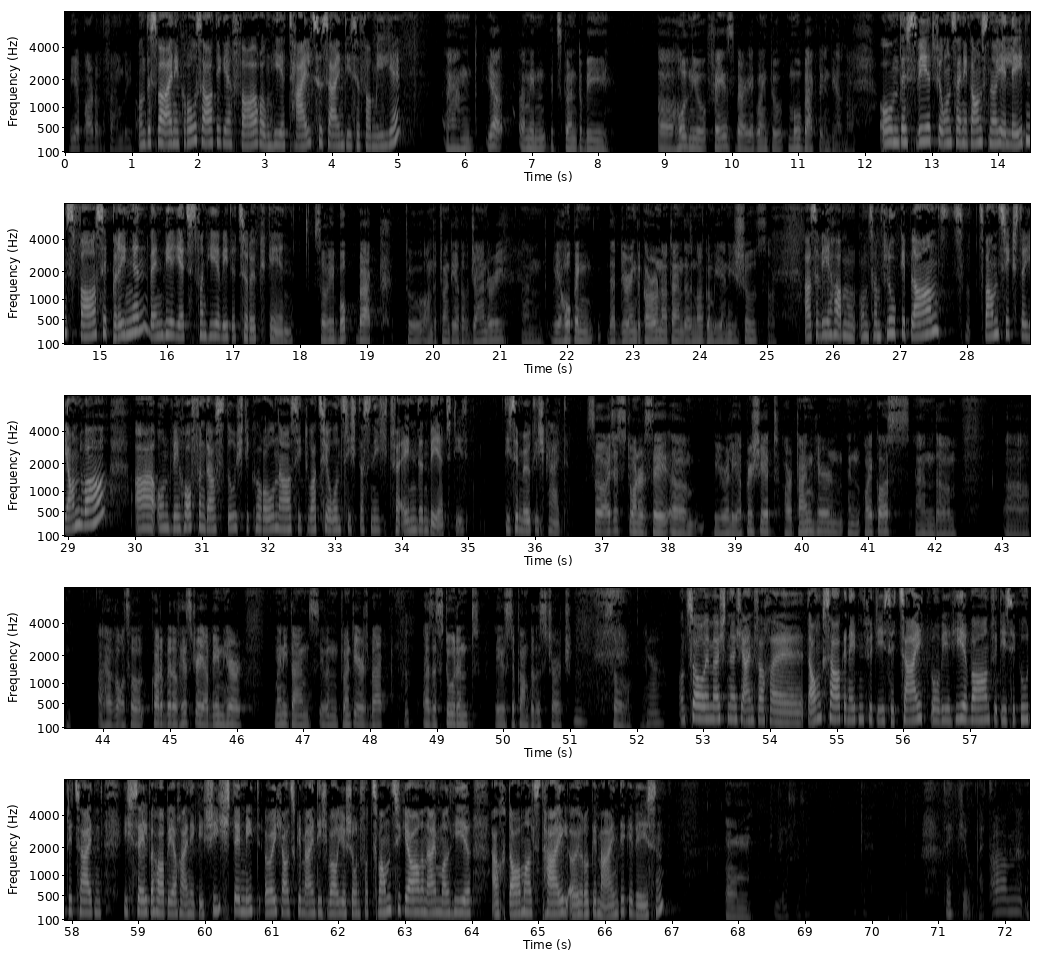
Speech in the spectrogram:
be a part of the family. Und es war eine großartige Erfahrung, hier Teil zu sein dieser Familie. And yeah, I mean, it's going to be a whole new phase where we're going to move back to India now. Und es wird für uns eine ganz neue Lebensphase bringen, wenn wir jetzt von hier wieder zurückgehen. So we booked back to on the 20th of January, and we're hoping that during the Corona time there's not going to be any issues. Or Also wir haben unseren Flug geplant, z- 20. Januar, äh, und wir hoffen, dass durch die Corona-Situation sich das nicht verändern wird, die, diese Möglichkeit. so I just wanted to say um, we really appreciate our time here in, in Oikos, and um, um I have also quite a bit of history. I've been here many times, even 20 years back. As a student, I used to come to this church. So yeah. Ja. Und so, wir möchten euch einfach äh, Dank sagen eben für diese Zeit, wo wir hier waren, für diese gute Zeit. Und ich selber habe auch eine Geschichte mit euch als Gemeinde. Ich war ja schon vor 20 Jahren einmal hier, auch damals Teil eurer Gemeinde gewesen. Um, Thank you. Robert. Um,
